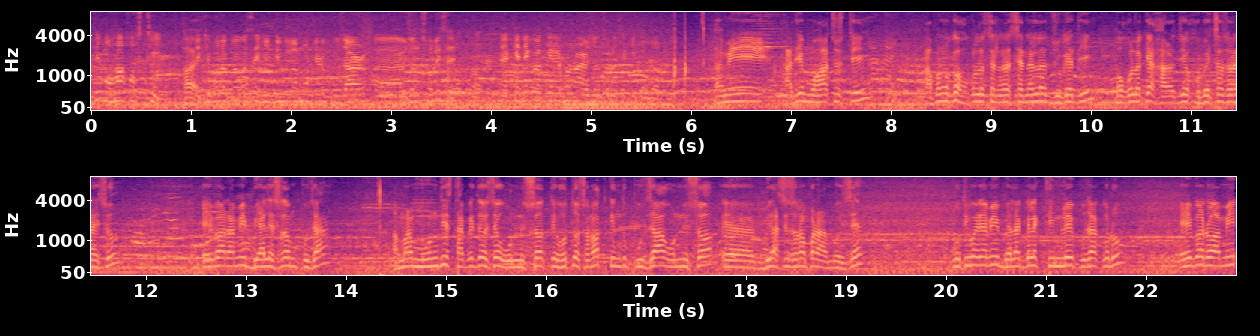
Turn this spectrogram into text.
আজি মহাষষ্ঠী। দেখিবলৈ পোৱা গৈছে হিন্দী মিলন মন্দিৰৰ পূজাৰ আয়োজন চলিছে। কেনেকুৱা কেনেধৰণৰ আয়োজন চলিছে কি ক'ব? আমি আজি মহাষষ্ঠী আপোনালোকৰ সকলো চেনেল চেনেলৰ যোগেদি সকলোকে শাৰদীয় শুভেচ্ছা জনাইছোঁ। এইবাৰ আমি বিয়াল্লিছতম পূজা। আমাৰ মন্দিৰ স্থাপিত হৈছে ঊনৈছশ তেসত্তৰ চনত কিন্তু পূজা ঊনৈছশ বিৰাশী চনৰ পৰা আৰম্ভ হৈছে। প্ৰতিবাৰে আমি বেলেগ বেলেগ থিম লৈ পূজা কৰোঁ। এইবাৰো আমি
